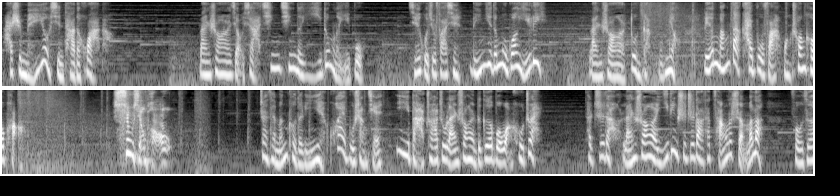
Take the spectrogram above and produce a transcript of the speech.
还是没有信他的话呢？蓝双儿脚下轻轻地移动了一步，结果就发现林叶的目光一厉，蓝双儿顿感不妙，连忙大开步伐往窗口跑。休想跑！站在门口的林叶快步上前，一把抓住蓝双儿的胳膊往后拽。他知道蓝双儿一定是知道他藏了什么了，否则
